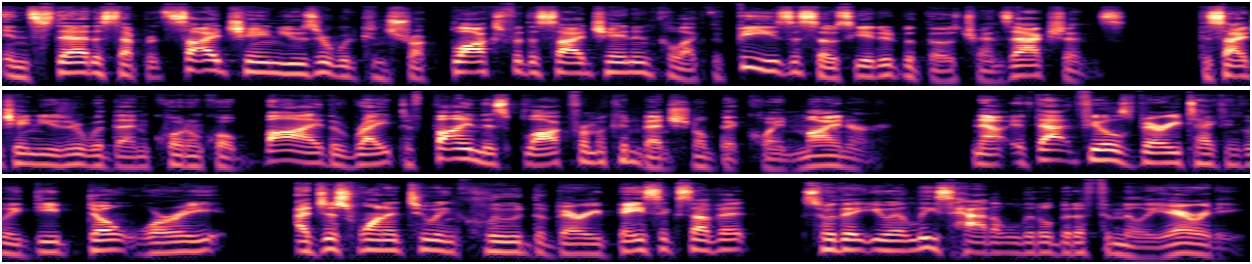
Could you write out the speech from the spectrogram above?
Instead, a separate sidechain user would construct blocks for the sidechain and collect the fees associated with those transactions. The sidechain user would then quote unquote buy the right to find this block from a conventional Bitcoin miner. Now, if that feels very technically deep, don't worry. I just wanted to include the very basics of it so that you at least had a little bit of familiarity.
